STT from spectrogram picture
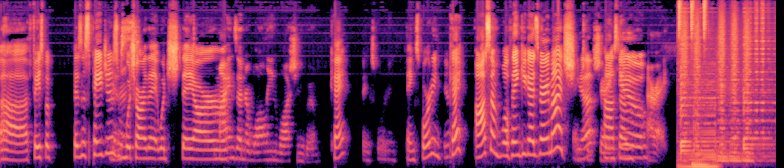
uh, Facebook business pages, Yes. which are they? Which they are? Mine's under Wallin Wash and Groom. Okay, Thanks for wording. thanks boarding. Yeah. Okay, awesome. Well, thank you guys very much. Thank you, Yep. Sherry. Thank Awesome. you. All right.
